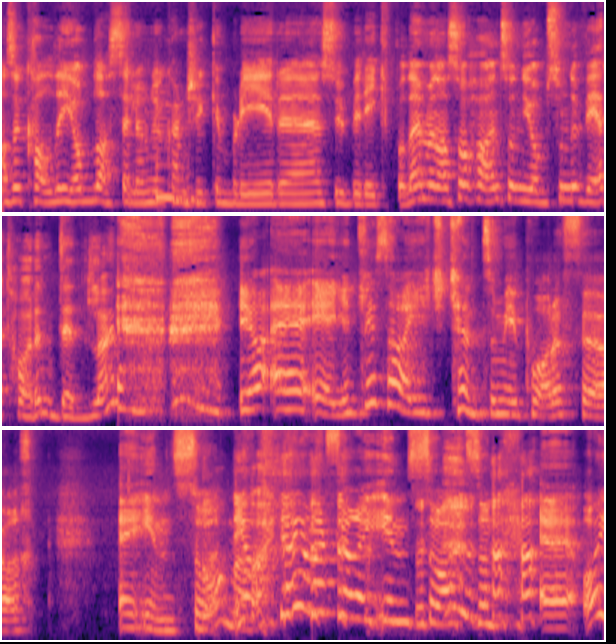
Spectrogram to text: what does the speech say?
altså Kall det jobb, da, selv om du kanskje ikke blir eh, superrik på det. Men altså ha en sånn jobb som du vet har en deadline. Ja, eh, Egentlig så har jeg ikke kjent så mye på det før jeg innså Nå, ja, ja, før jeg innså at sånn, eh, Oi,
